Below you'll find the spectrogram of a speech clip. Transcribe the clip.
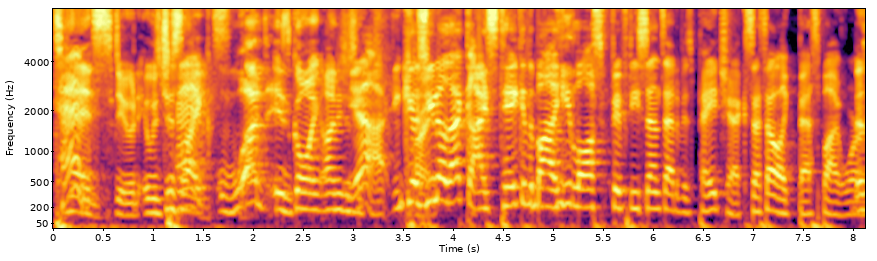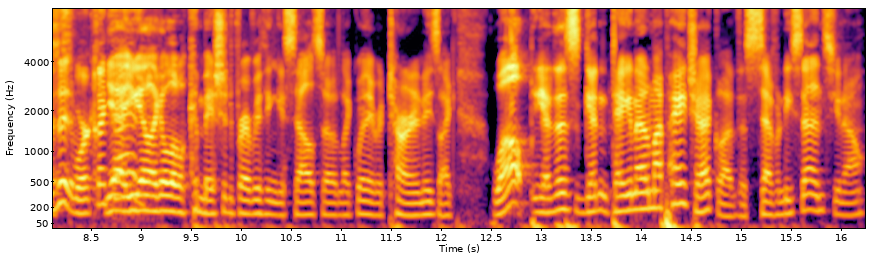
tense, dude. It was just Tense. like, what is going on? Yeah, like, because all you know that guy's taking the buy. He lost fifty cents out of his paycheck. 'cause that's how like Best Buy works. Does it work like yeah, that? you get like a little commission for everything you sell. So like when they return it, he's like, "Well, yeah, this is getting taken out of my paycheck. Like this seventy cents, you know."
